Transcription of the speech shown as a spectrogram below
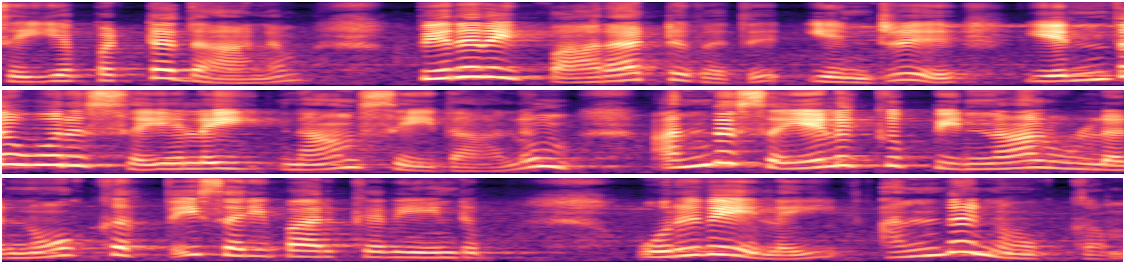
செய்யப்பட்ட தானம் பிறரை பாராட்டுவது என்று எந்த ஒரு செயலை நாம் செய்தாலும் அந்த செயலுக்கு பின்னால் உள்ள நோக்கத்தை சரிபார்க்க வேண்டும். ஒருவேளை அந்த நோக்கம்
